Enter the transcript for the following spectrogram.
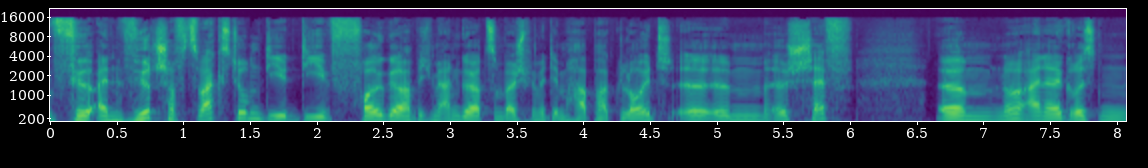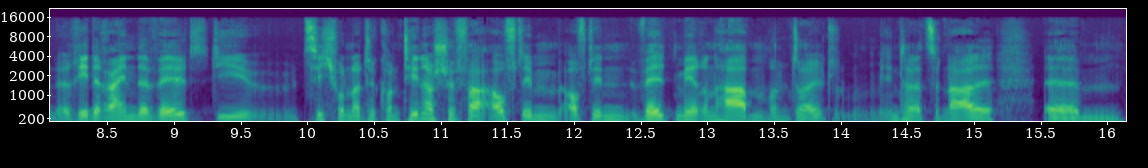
für ein Wirtschaftswachstum, die, die Folge habe ich mir angehört, zum Beispiel mit dem Hapag-Lloyd-Chef, ähm, ne, einer der größten Reedereien der Welt, die zig hunderte Containerschiffe auf, dem, auf den Weltmeeren haben und halt international ähm,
